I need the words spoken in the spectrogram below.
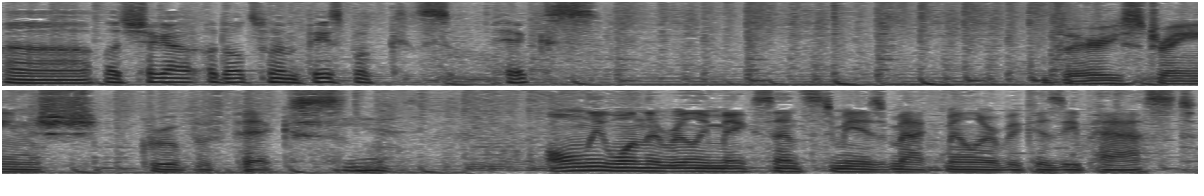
Uh, let's check out Adult Swim Facebook's picks. Very strange group of picks. Yeah. Only one that really makes sense to me is Mac Miller because he passed,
